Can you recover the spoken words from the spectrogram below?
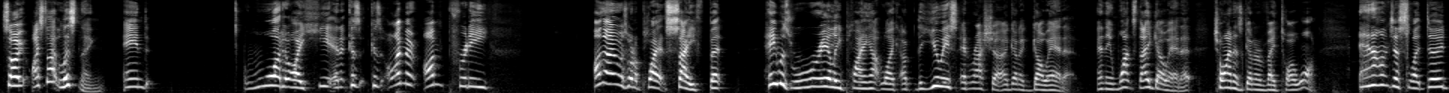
So I start listening, and what I hear, and because because I'm a, I'm pretty, I know I always want to play it safe, but he was really playing up like uh, the US and Russia are going to go at it. And then once they go at it, China's going to invade Taiwan. And I'm just like, dude.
